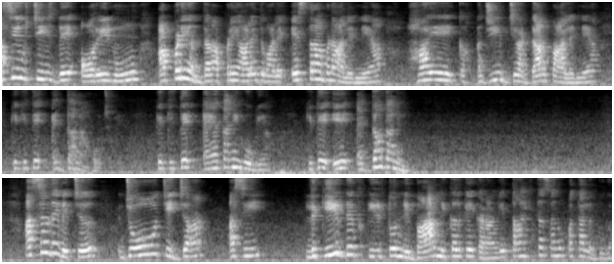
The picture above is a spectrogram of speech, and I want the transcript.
ਅਸੀਂ ਉਸ ਚੀਜ਼ ਦੇ ਔਰੇ ਨੂੰ ਆਪਣੇ ਅੰਦਰ, ਆਪਣੇ ਆਲੇ ਦੁਆਲੇ ਇਸ ਤਰ੍ਹਾਂ ਬਣਾ ਲੈਂਦੇ ਆ ਹਾਏ, ਇੱਕ ਅਜੀਬ ਜਿਹਾ ਡਰ ਪਾ ਲੈਂਦੇ ਆ ਕਿ ਕਿਤੇ ਐਦਾਂ ਨਾ ਹੋ ਜਾਵੇ। ਕਿ ਕਿਤੇ ਐ ਤਾਂ ਨਹੀਂ ਹੋ ਗਿਆ। ਕਿਤੇ ਇਹ ਐਦਾਂ ਤਾਂ ਨਹੀਂ। ਅਸਲ ਦੇ ਵਿੱਚ ਜੋ ਚੀਜ਼ਾਂ ਅਸੀਂ ਲਕੀਰ ਦੇ ਫਕੀਰ ਤੋਂ ਨਿਬਾਰ ਨਿਕਲ ਕੇ ਕਰਾਂਗੇ, ਤਾਂ ਹੀ ਤਾਂ ਸਾਨੂੰ ਪਤਾ ਲੱਗੂਗਾ।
